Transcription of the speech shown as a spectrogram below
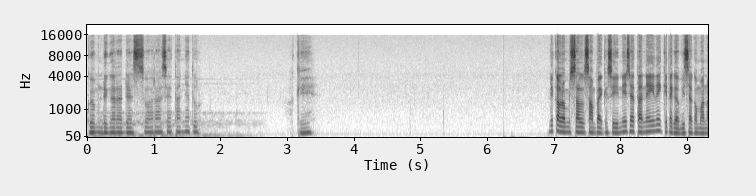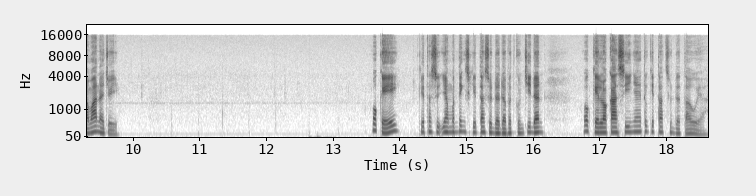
Gue mendengar ada suara setannya tuh. Oke. Ini kalau misal sampai ke sini setannya ini kita gak bisa ke mana-mana cuy. Oke, kita yang penting kita sudah dapat kunci dan oke lokasinya itu kita sudah tahu ya.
